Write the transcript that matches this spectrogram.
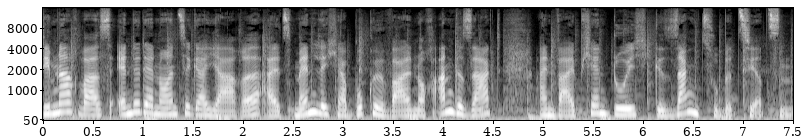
Demnach war es Ende der 90er Jahre als männlicher Buckelwal noch angesagt, ein Weibchen durch Gesang zu bezirzen.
